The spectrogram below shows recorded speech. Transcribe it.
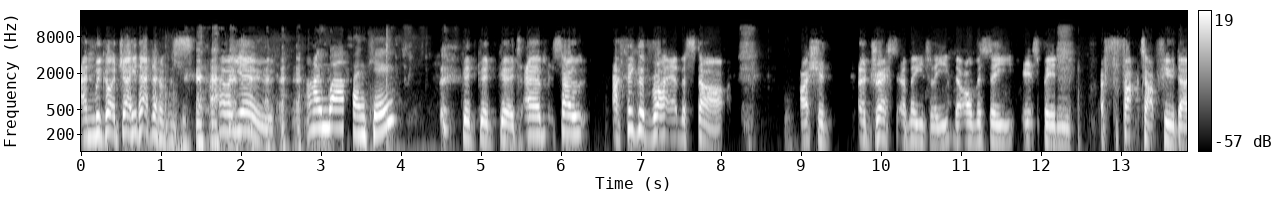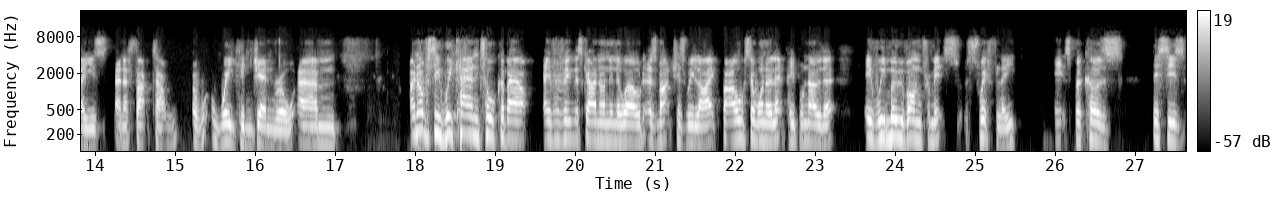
And we've got Jade Adams. How are you? I'm well, thank you. Good, good, good. Um, so I figured right at the start, I should address immediately that obviously it's been a fucked up few days and a fucked up week in general. Um, and obviously, we can talk about everything that's going on in the world as much as we like, but I also want to let people know that if we move on from it swiftly, it's because this is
